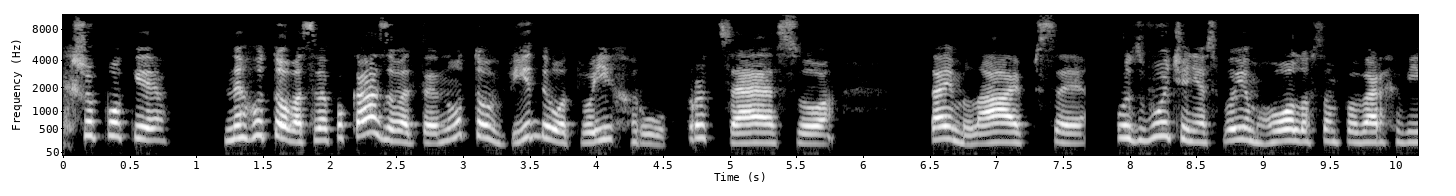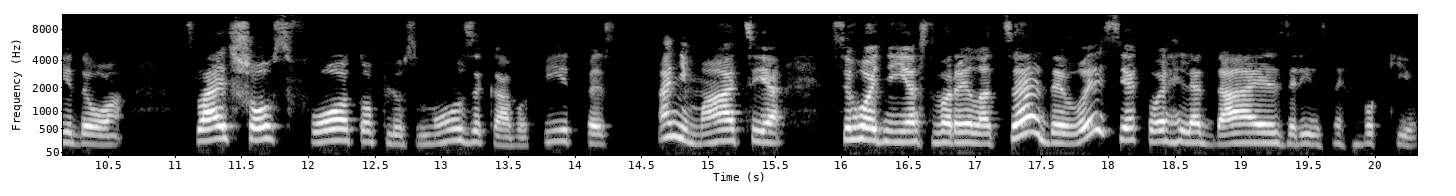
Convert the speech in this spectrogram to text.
Якщо поки не готова себе показувати, ну то відео твоїх рук, процесу, таймлапси, озвучення своїм голосом поверх відео, слайд-шоу з фото, плюс музика або підпис, анімація. Сьогодні я створила це, дивись, як виглядає з різних боків.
